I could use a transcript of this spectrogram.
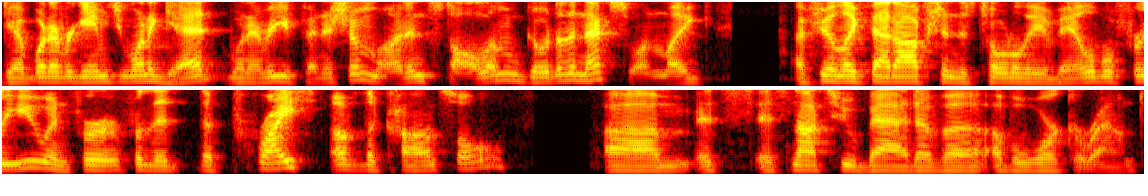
get whatever games you want to get. Whenever you finish them, uninstall them, go to the next one. Like I feel like that option is totally available for you, and for for the the price of the console, um, it's it's not too bad of a of a workaround.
